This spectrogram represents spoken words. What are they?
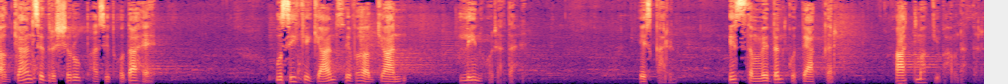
अज्ञान से दृश्य रूप भाषित होता है, उसी के ज्ञान से वह अज्ञान लीन हो जाता है। इस कारण इस संवेदन को त्याग कर आत्मा की भावना कर।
